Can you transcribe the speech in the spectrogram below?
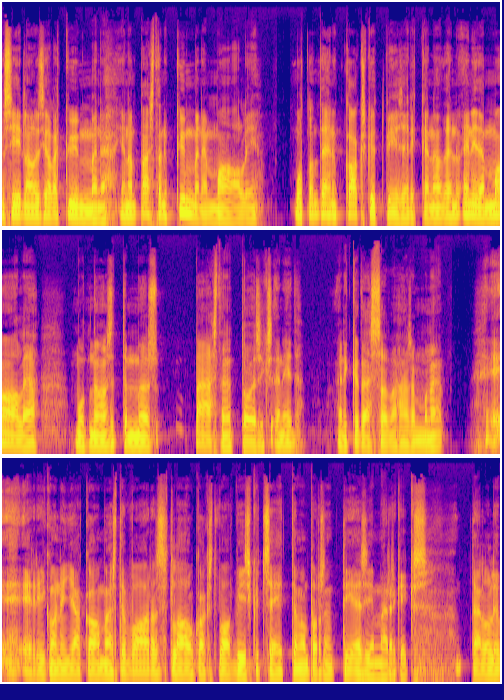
siinä oli siellä kymmenen, ja ne on päästänyt kymmenen maalia, mutta on tehnyt 25, eli ne on tehnyt eniten maaleja, mutta ne on sitten myös päästänyt toisiksi eniten. Eli tässä on vähän semmoinen erikoinen jakauma, ja sitten vaaralliset laukaukset vaan 57 prosenttia esimerkiksi. Täällä oli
